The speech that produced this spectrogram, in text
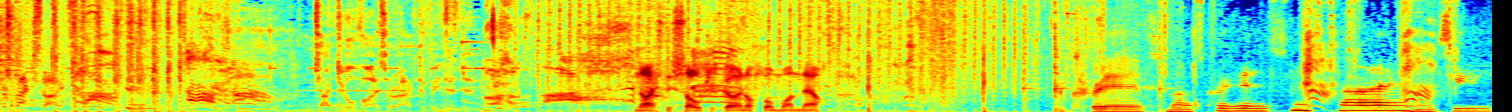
Watch your backside. Tactical visor activated. Nice. This soldier's going off on one now. Christmas, Christmas time is here.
